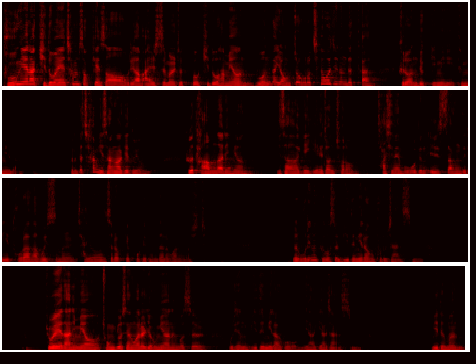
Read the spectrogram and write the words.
부흥회나 기도회에 참석해서 우리가 말씀을 듣고 기도하면 무언가 영적으로 채워지는 듯한 그런 느낌이 듭니다. 그런데 참 이상하게도요. 그 다음 날이면 이상하게 예전처럼 자신의 모든 일상들이 돌아가고 있음을 자연스럽게 보게 된다고 하는 것이죠. 여러분 우리는 그것을 믿음이라고 부르지 않습니다. 교회에 다니며 종교 생활을 영위하는 것을 우리는 믿음이라고 이야기하지 않습니다. 믿음은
